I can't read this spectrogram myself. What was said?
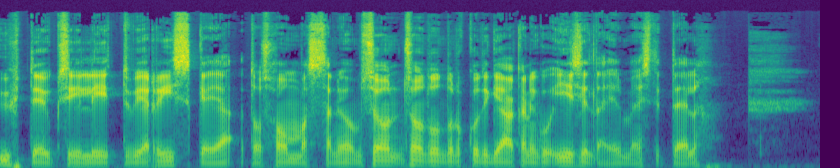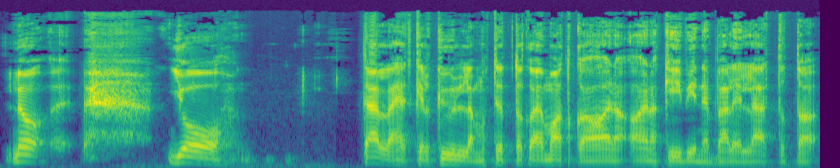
yhteyksiin liittyviä riskejä tuossa hommassa, niin se, on, se on tuntunut kuitenkin aika niin kuin easiltä ilmeisesti teillä. No joo, tällä hetkellä kyllä, mutta totta kai matka on aina, aina kivinen välillä. Että tota,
